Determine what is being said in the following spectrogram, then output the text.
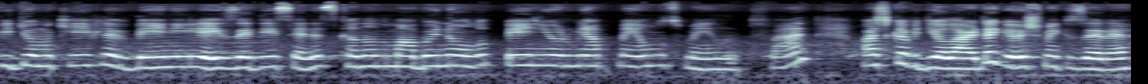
videomu keyifle ve beğeniyle izlediyseniz kanalıma abone olup beğeni yorum yapmayı unutmayın lütfen. Başka videolarda görüşmek üzere.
